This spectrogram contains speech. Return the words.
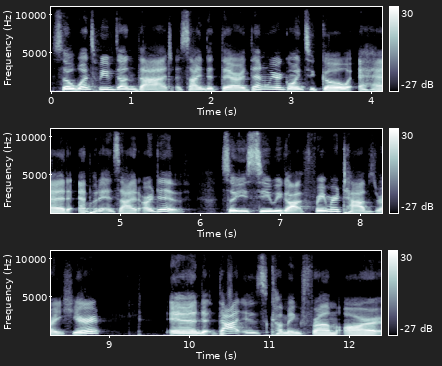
So once we've done that assigned it there then we are going to go ahead and put it inside our div. So you see we got framer tabs right here and that is coming from our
